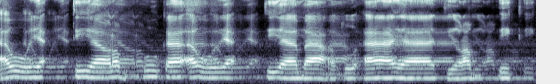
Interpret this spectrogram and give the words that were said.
أو يأتي ربك أو يأتي بعض آيات ربك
